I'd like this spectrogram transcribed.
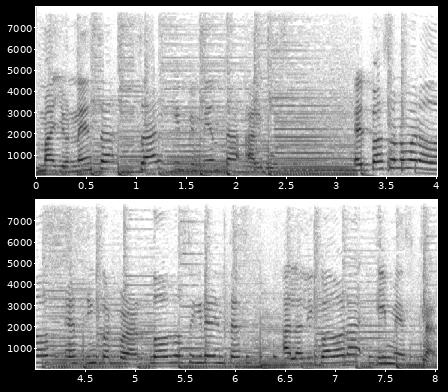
mayonesa, sal y pimienta al gusto. El paso número 2 es incorporar todos los ingredientes a la licuadora y mezclar.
